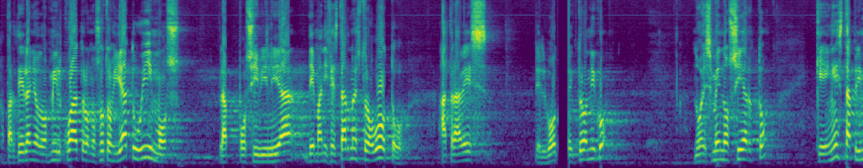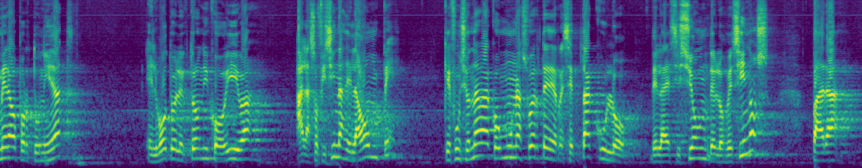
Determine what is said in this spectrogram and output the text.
a partir del año 2004 nosotros ya tuvimos la posibilidad de manifestar nuestro voto a través del voto electrónico, no es menos cierto que en esta primera oportunidad el voto electrónico iba a las oficinas de la OMPE, que funcionaba como una suerte de receptáculo de la decisión de los vecinos para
